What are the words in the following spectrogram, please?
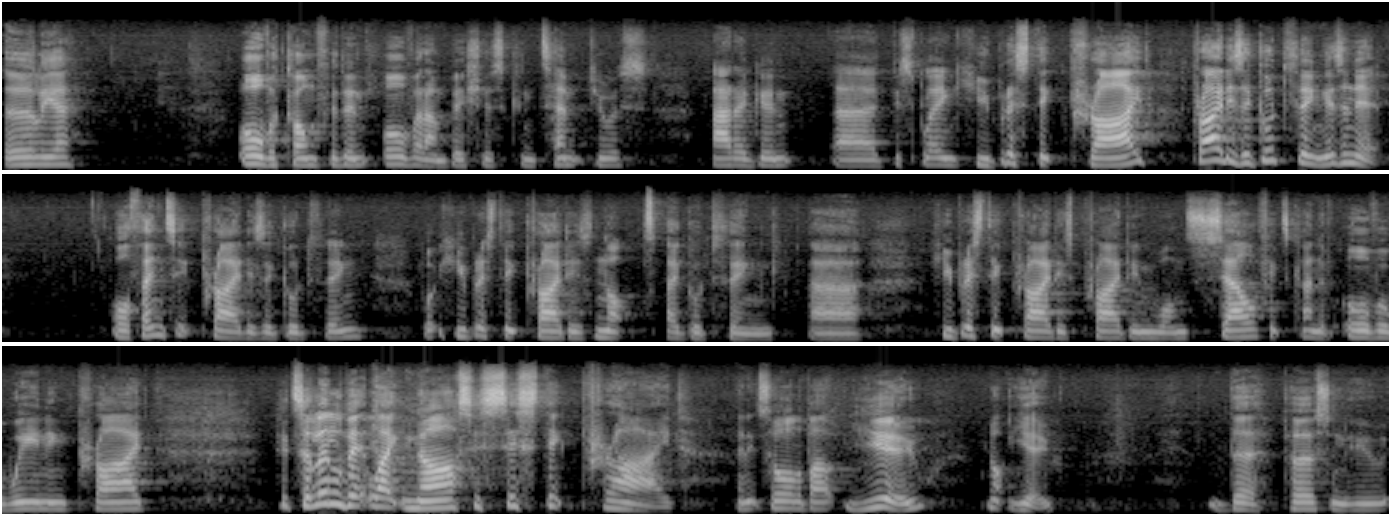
earlier overconfident, overambitious, contemptuous, arrogant, uh, displaying hubristic pride. Pride is a good thing, isn't it? Authentic pride is a good thing, but hubristic pride is not a good thing. Uh, hubristic pride is pride in oneself, it's kind of overweening pride. It's a little bit like narcissistic pride, and it's all about you, not you, the person who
